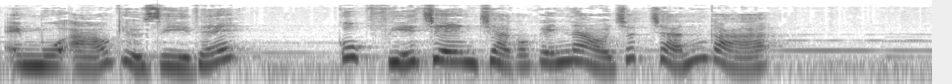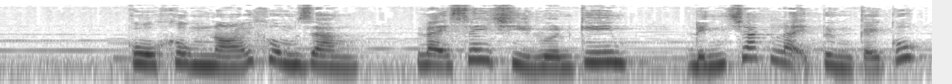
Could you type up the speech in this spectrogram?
em mua áo kiểu gì thế? Cúc phía trên chả có cái nào chắc chắn cả. Cô không nói không rằng, lại xe chỉ luồn kim, đính chắc lại từng cái cúc,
